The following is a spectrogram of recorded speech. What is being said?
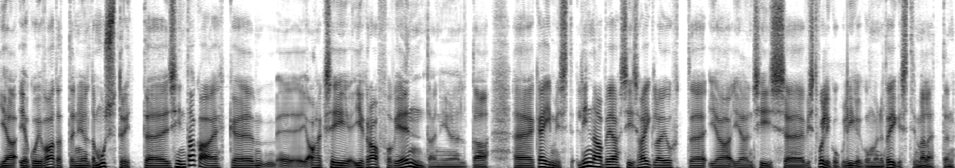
ja, ja kui vaadata nii-öelda mustrit äh, siin taga ehk äh, Aleksei Jevgrafovi enda nii-öelda äh, käimist linnapea, siis haiglajuht ja, ja siis vist volikogu liige, kui ma nüüd õigesti mäletan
